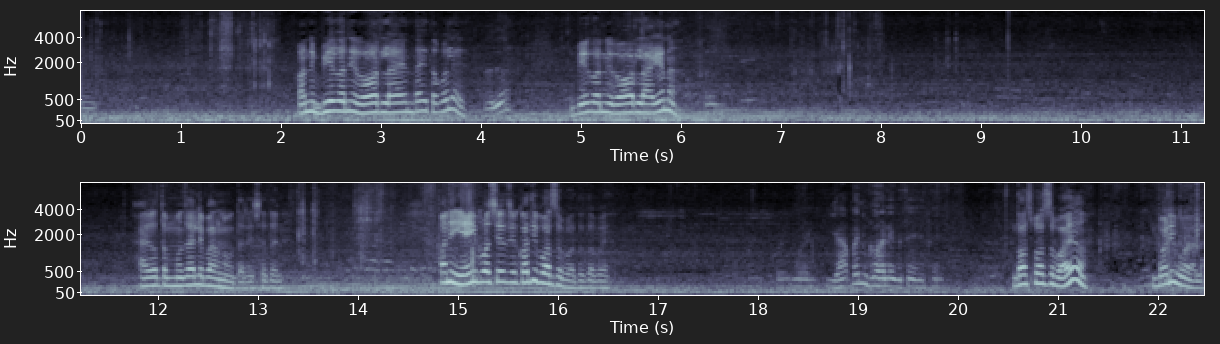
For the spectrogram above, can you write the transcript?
ए। अनि बिहे गर्ने रहर लाग्यो नि दाइ तपाईँलाई? हजुर। बिहे गर्ने रहर लागेन? आगो त मजाले बाल्नु हुँदो रहेछ त नि। अनि यहीँ बसेर चाहिँ कति वर्ष भयो त तपाईँ? यहाँ पनि गनेको छैन दस वर्ष भयो? बढी भयो होला।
